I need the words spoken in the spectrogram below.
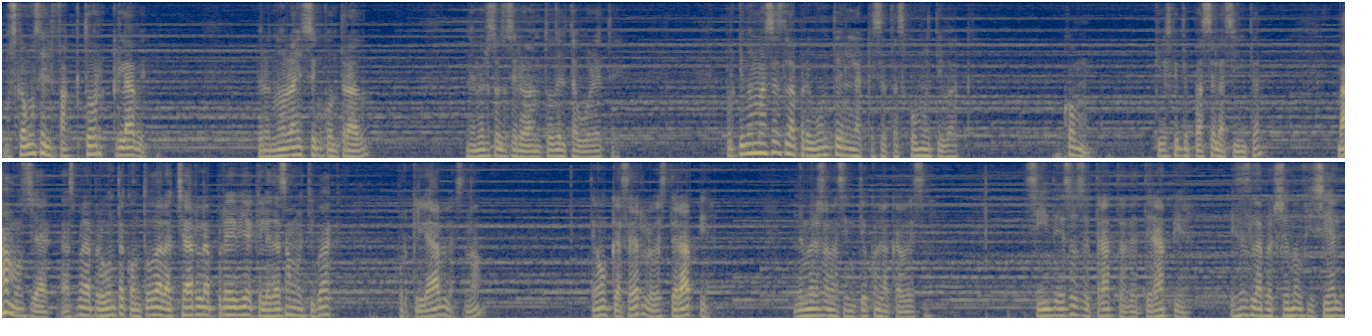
Buscamos el factor clave. ¿Pero no lo has encontrado? Nemerson se levantó del taburete. ¿Por qué no me haces la pregunta en la que se atascó Multivac? ¿Cómo? ¿Quieres que te pase la cinta? Vamos, Jack, hazme la pregunta con toda la charla previa que le das a Multivac. Porque le hablas, ¿no? Tengo que hacerlo, es terapia. Nemerson asintió con la cabeza. Sí, de eso se trata, de terapia. Esa es la versión oficial.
